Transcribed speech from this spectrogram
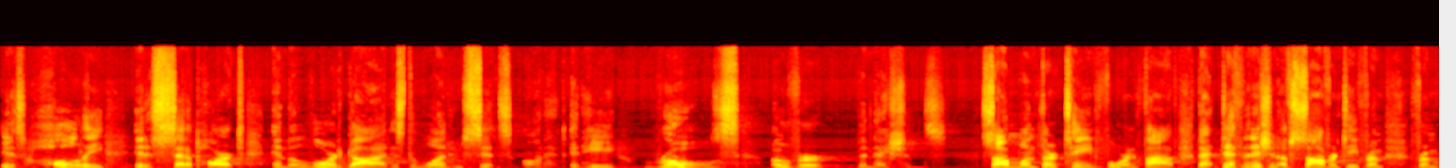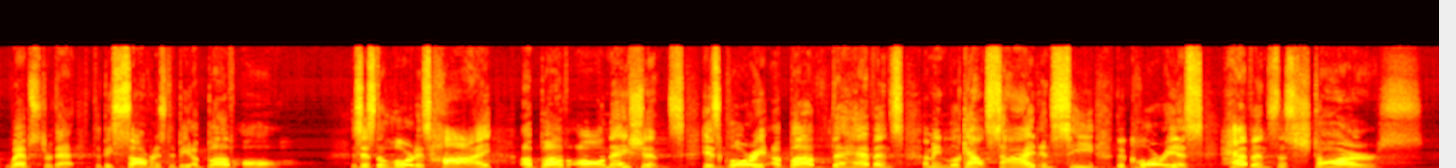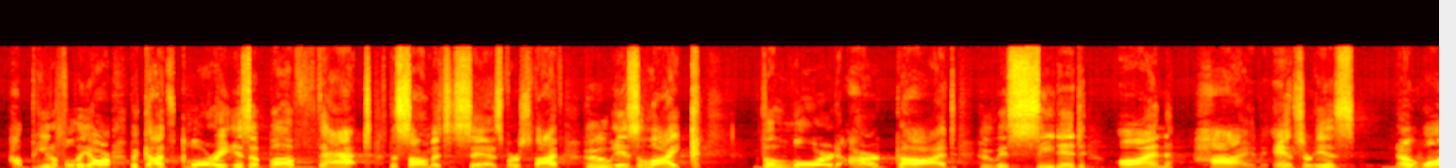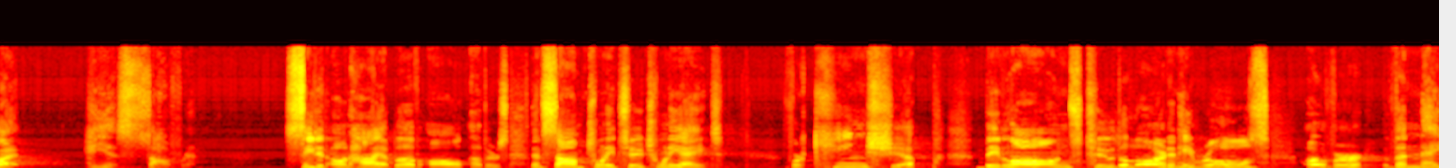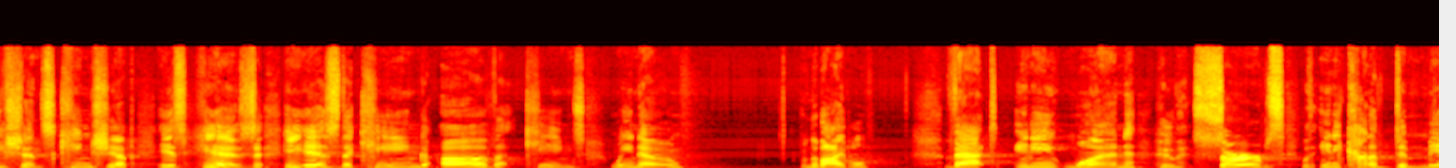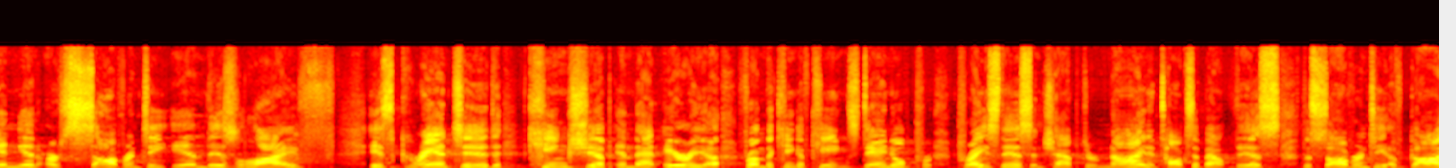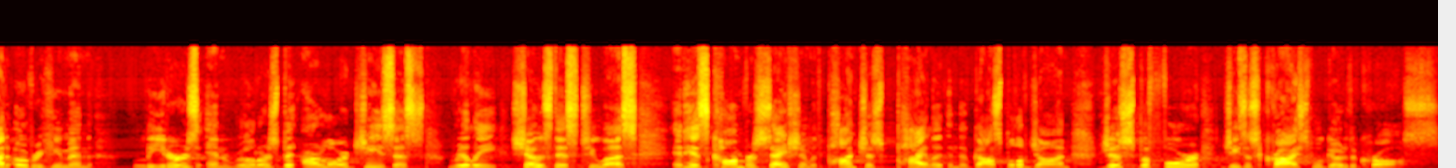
It is holy it is set apart, and the Lord God is the one who sits on it, and he rules over the nations. Psalm 113, 4 and 5, that definition of sovereignty from, from Webster, that to be sovereign is to be above all. It says, The Lord is high above all nations, his glory above the heavens. I mean, look outside and see the glorious heavens, the stars how beautiful they are. But God's glory is above that, the psalmist says. Verse 5 Who is like the Lord our God who is seated on high? And the answer is no one. He is sovereign, seated on high above all others. Then Psalm 22 28 For kingship belongs to the Lord, and he rules over the nations. Kingship is his. He is the king of kings. We know from the Bible that anyone who serves with any kind of dominion or sovereignty in this life is granted kingship in that area from the King of Kings. Daniel pr- prays this in chapter 9 and talks about this the sovereignty of God over human leaders and rulers, but our Lord Jesus really shows this to us in his conversation with Pontius Pilate in the Gospel of John just before Jesus Christ will go to the cross.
